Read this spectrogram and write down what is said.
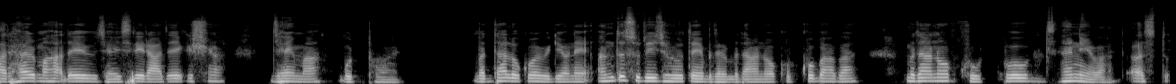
હર હર મહાદેવ, જય શ્રી રાધે કૃષ્ણ, જય માં ભવાન બધા લોકો વિડીયોને અંત સુધી જોયો તે બદલ બધાનો ખૂબ ખૂબ આભાર. બધાનો ખૂબ ખૂબ ધન્યવાદ. અસ્તુ.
